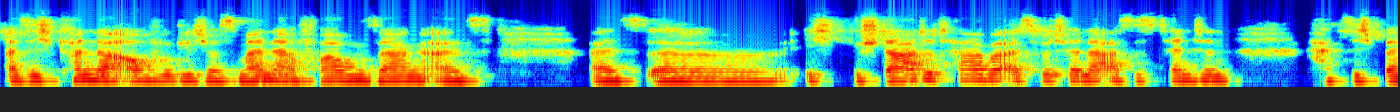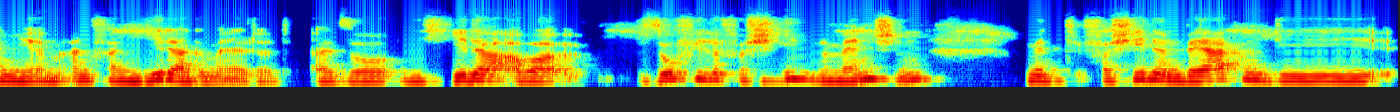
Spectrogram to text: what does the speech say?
Also ich kann da auch wirklich aus meiner Erfahrung sagen, als als äh, ich gestartet habe als virtuelle Assistentin, hat sich bei mir am Anfang jeder gemeldet. Also nicht jeder, aber so viele verschiedene Menschen mit verschiedenen Werten, die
